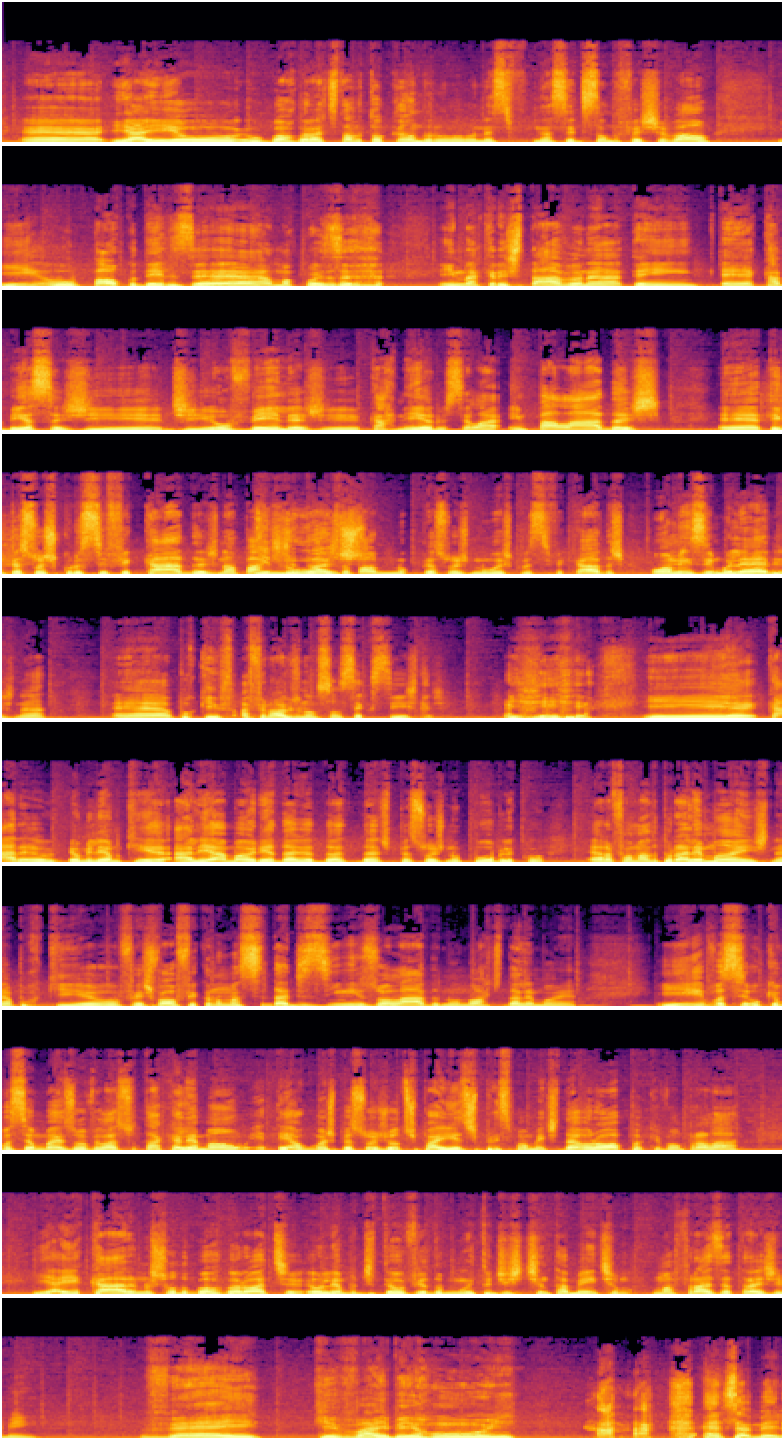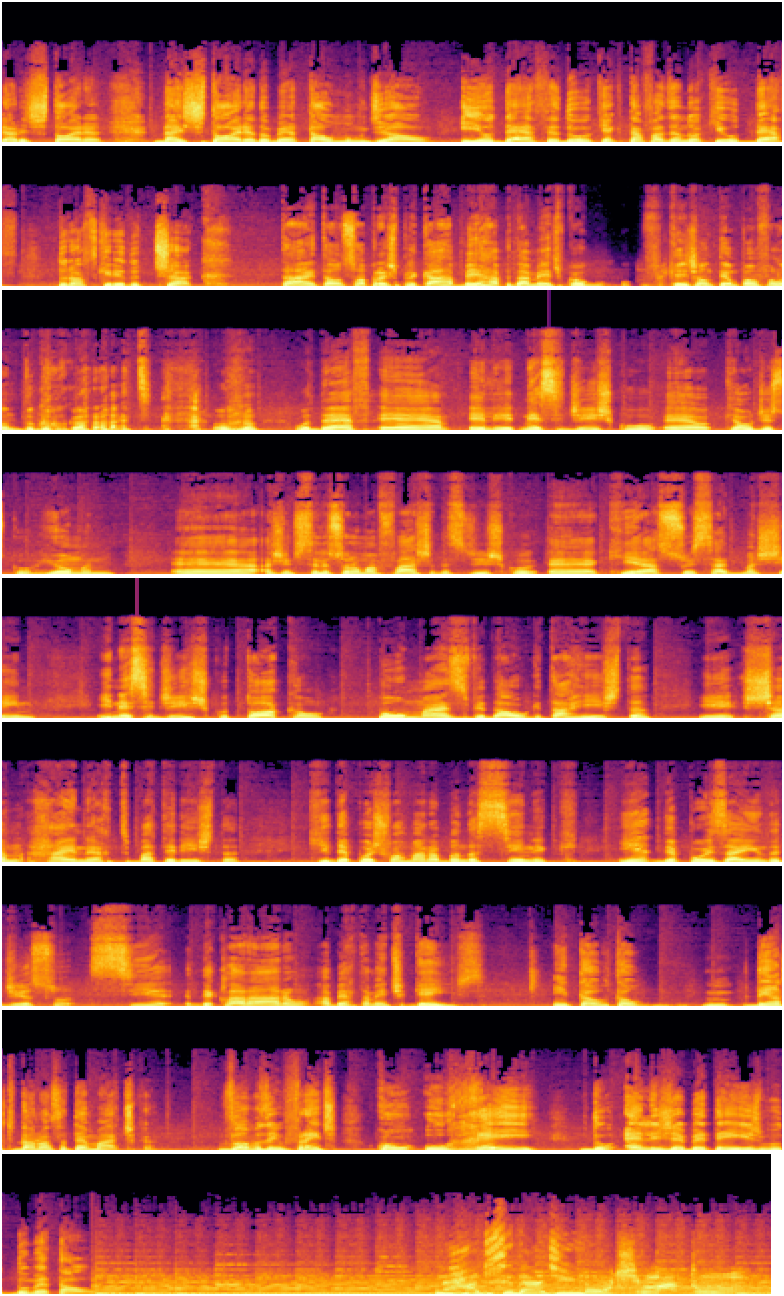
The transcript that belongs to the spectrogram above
É, e aí o, o Gorgoroth estava tocando no- nesse- nessa edição do festival e o palco deles é uma coisa inacreditável, né? Tem é, cabeças de, de ovelhas, de carneiros, sei lá, empaladas. É, tem pessoas crucificadas na parte de trás do palco, pessoas nuas crucificadas, homens e mulheres, né? É, porque afinal eles não são sexistas. E, e, cara, eu, eu me lembro que ali a maioria da- da- das pessoas no público era formada por alemães, né? Porque o festival fica numa cidadezinha isolada no norte da Alemanha. E você, o que você mais ouve lá é sotaque alemão e tem algumas pessoas de outros países, principalmente da Europa, que vão pra lá. E aí, cara, no show do Gorgoroth, eu lembro de ter ouvido muito distintamente uma frase atrás de mim. Véi, que vibe ruim! Essa é a melhor história da história do metal mundial. E o Death, Edu? O que, que tá fazendo aqui o Death do nosso querido Chuck? Tá, então, só pra explicar bem rapidamente, porque eu fiquei já um tempão falando do Gorgoroth. o, o Death, é, ele, nesse disco, é, que é o disco Human, é, a gente selecionou uma faixa desse disco é, que é a Suicide Machine, e nesse disco tocam Paul Masvidal, guitarrista, e Sean Heinert, baterista, que depois formaram a banda Cynic. E depois ainda disso, se declararam abertamente gays. Então, então, dentro da nossa temática. Vamos em frente com o rei do LGBTismo do metal. Na Rádio Cidade. Ultimatum.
